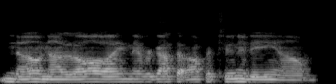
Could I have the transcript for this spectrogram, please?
No, not at all. I never got the opportunity. Um,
